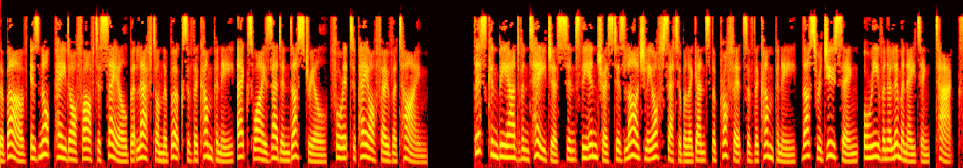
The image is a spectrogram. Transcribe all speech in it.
above is not paid off after sale but left on the books of the company XYZ Industrial for it to pay off over time. This can be advantageous since the interest is largely offsettable against the profits of the company, thus reducing, or even eliminating, tax.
